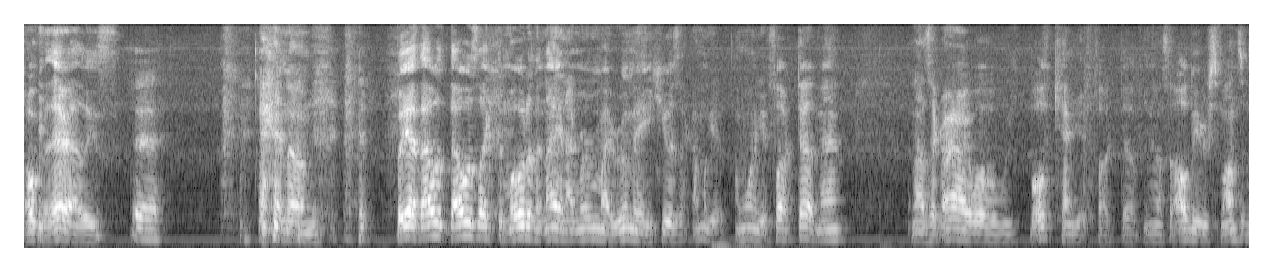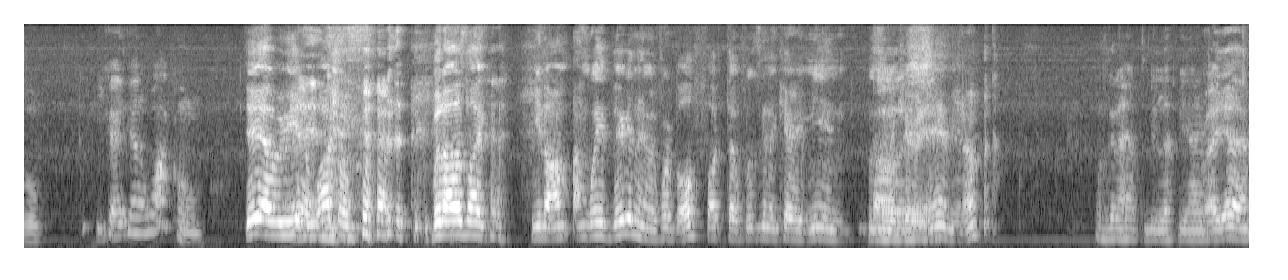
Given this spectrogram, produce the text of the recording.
over there at least. Yeah. And um, but yeah, that was that was like the mode of the night. And I remember my roommate, he was like, "I'm gonna get, I want to get fucked up, man." And I was like, "All right, well, we both can't get fucked up, you know, so I'll be responsible." You guys gotta walk home. Yeah, yeah, we yeah, walk home. But I was like, you know, I'm I'm way bigger than him. If we're both fucked up, who's gonna carry me and who's Oh, gonna carry yeah. him? You know? Was gonna have to be left behind. Right? Yeah.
